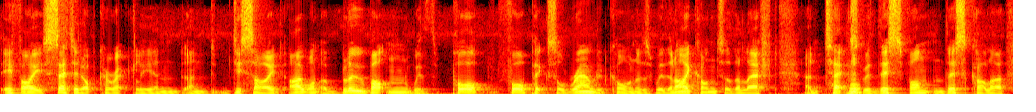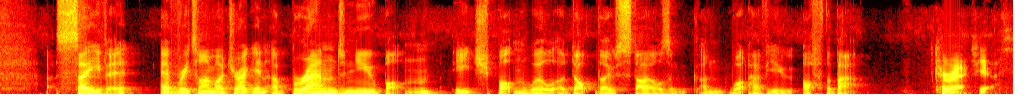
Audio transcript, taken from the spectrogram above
if I set it up correctly and and decide I want a blue button with four, four pixel rounded corners with an icon to the left and text hmm? with this font and this color, save it. Every time I drag in a brand new button, each button will adopt those styles and, and what have you off the bat. Correct. Yes.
